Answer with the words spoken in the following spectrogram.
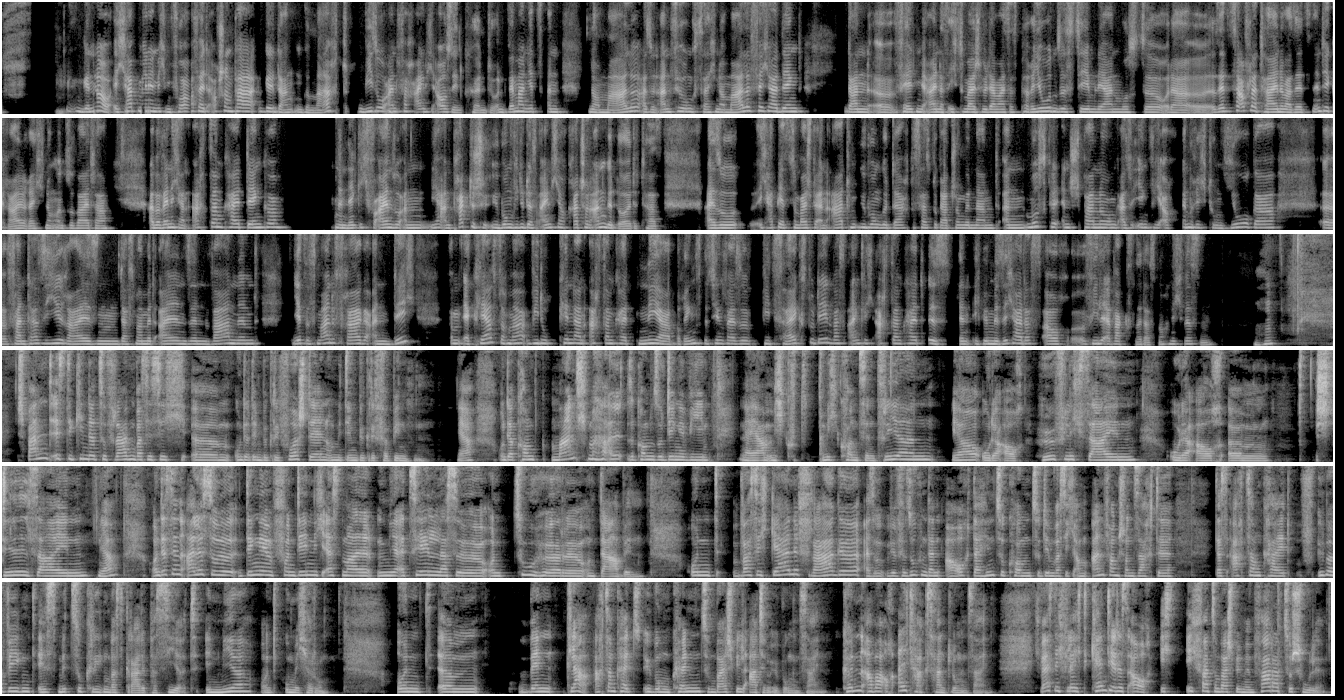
Genau, ich habe mir nämlich im Vorfeld auch schon ein paar Gedanken gemacht, wie so ein Fach eigentlich aussehen könnte. Und wenn man jetzt an normale, also in Anführungszeichen normale Fächer denkt, dann äh, fällt mir ein, dass ich zum Beispiel damals das Periodensystem lernen musste oder äh, Sätze auf Latein übersetzen, Integralrechnung und so weiter. Aber wenn ich an Achtsamkeit denke, dann denke ich vor allem so an, ja, an praktische Übungen, wie du das eigentlich auch gerade schon angedeutet hast. Also ich habe jetzt zum Beispiel an Atemübungen gedacht, das hast du gerade schon genannt, an Muskelentspannung, also irgendwie auch in Richtung Yoga, äh, Fantasiereisen, dass man mit allen Sinnen wahrnimmt. Jetzt ist meine Frage an dich. Ähm, erklärst doch mal, wie du Kindern Achtsamkeit näher bringst, beziehungsweise wie zeigst du denen, was eigentlich Achtsamkeit ist? Denn ich bin mir sicher, dass auch äh, viele Erwachsene das noch nicht wissen. Mhm. Spannend ist, die Kinder zu fragen, was sie sich ähm, unter dem Begriff vorstellen und mit dem Begriff verbinden. Ja, und da kommt manchmal, so kommen so Dinge wie, naja, mich, mich konzentrieren, ja, oder auch höflich sein oder auch ähm, still sein, ja. Und das sind alles so Dinge, von denen ich erstmal mir erzählen lasse und zuhöre und da bin. Und was ich gerne frage, also wir versuchen dann auch dahin zu kommen zu dem, was ich am Anfang schon sagte, dass Achtsamkeit überwiegend ist, mitzukriegen, was gerade passiert in mir und um mich herum. Und ähm, wenn, klar, Achtsamkeitsübungen können zum Beispiel Atemübungen sein, können aber auch Alltagshandlungen sein. Ich weiß nicht, vielleicht kennt ihr das auch. Ich, ich fahre zum Beispiel mit dem Fahrrad zur Schule.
